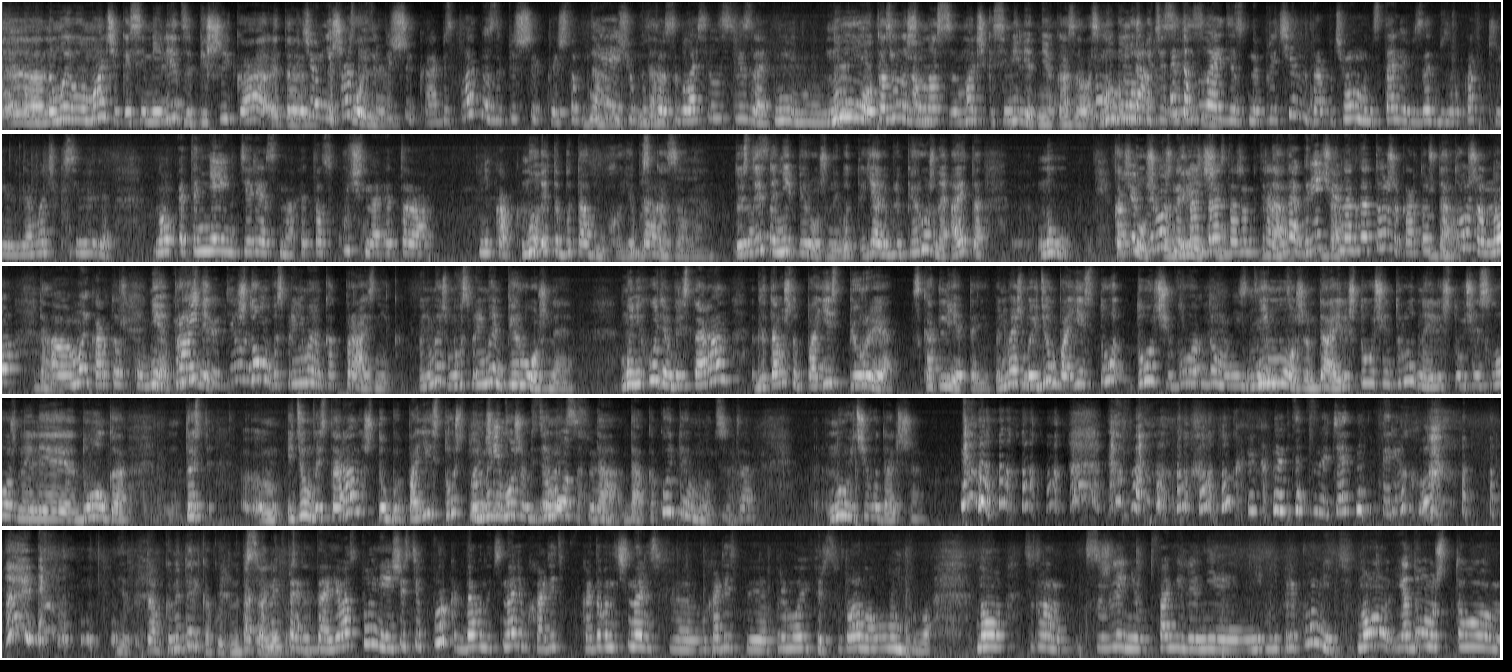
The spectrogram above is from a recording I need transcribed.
э, на моего мальчика 7 лет запиши-ка, это Причем не просто школьную. запиши-ка, а бесплатно запиши-ка, и чтобы Да, я еще да. согласилась связать. Не, не, Ну, оказалось, что к у нас мальчика 7 лет не оказалось. Ну, Мы бы, может да, быть, и Это была единственная причина, да, почему мы не стали вязать безрукавки для мальчика 7 лет. Но это неинтересно, это скучно, это никак. Но это бытовуха, я бы Да. сказала. То есть На это самом- не пирожные. Вот я люблю пирожные, а это, ну, Причем картошка, пирожные каждый греча. раз должны быть разные. Да, гречу да. иногда тоже, картошку Да. тоже, но Да. а, мы картошку Не, гречу праздник, делаем- что мы воспринимаем как праздник? Понимаешь, мы воспринимаем пирожное. Мы не ходим в ресторан для того, чтобы поесть пюре с котлетой. Понимаешь, мы идем поесть то, то чего дома не не можем, да, или что очень трудно, или что очень сложно, или долго. То есть э, идем в ресторан, чтобы поесть то, что мы не Получить можем сделать. эмоцию. Да, да, какую-то эмоцию. Да. Ну и чего дальше? Какой у тебя замечательный переход. Нет, там комментарий какой-то Так, написали. комментарий, просто. да. Я вас помню еще с тех пор, когда вы начинали выходить, когда вы начинали э, выходить в прямой эфир Светлана Лумпова. Но, Светлана, к сожалению, вот фамилию не, не, не припомнить, но я думаю, что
